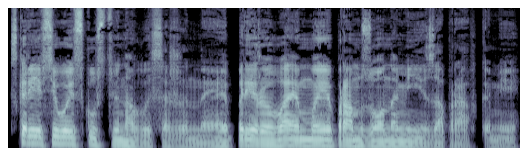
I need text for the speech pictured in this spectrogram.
скорее всего, искусственно высаженные, прерываемые промзонами и заправками.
